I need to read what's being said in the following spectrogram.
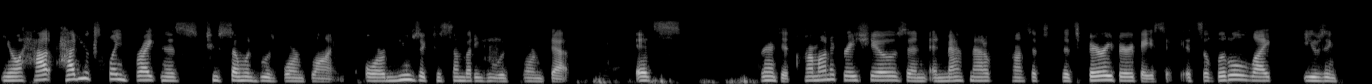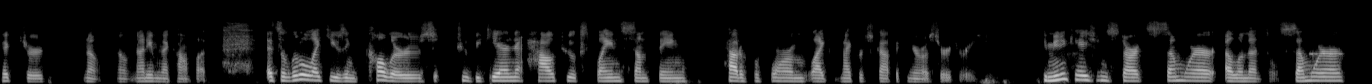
You know, how, how do you explain brightness to someone who was born blind or music to somebody who was born deaf? It's granted harmonic ratios and, and mathematical concepts that's very very basic it's a little like using pictures no no not even that complex it's a little like using colors to begin how to explain something how to perform like microscopic neurosurgery communication starts somewhere elemental somewhere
